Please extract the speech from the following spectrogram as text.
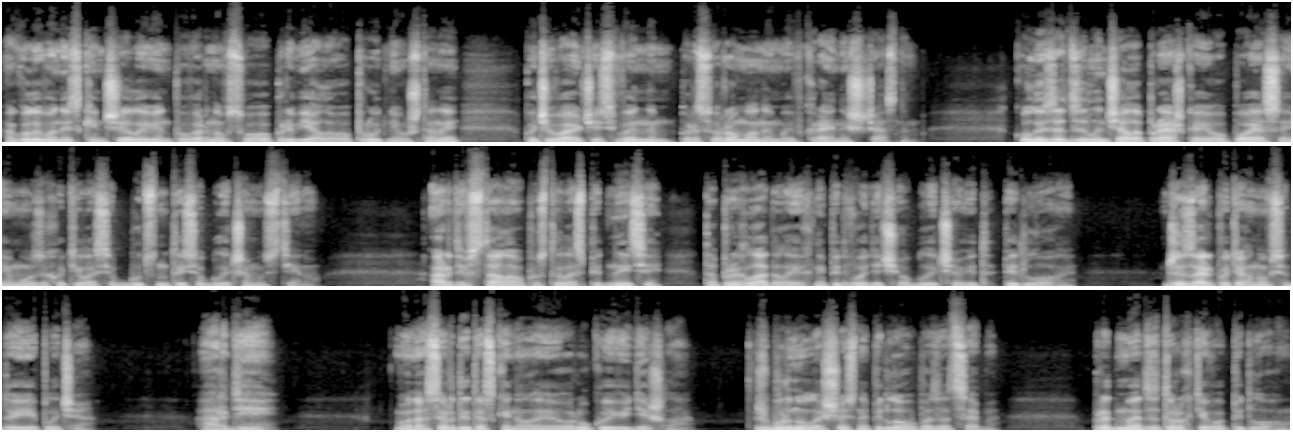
А коли вони скінчили, він повернув свого прив'ялого прутня у штани, почуваючись винним, присоромленим і вкрай нещасним. Коли задзеленчала прешка його пояса, йому захотілося буцнутись обличчям у стіну. Арді встала, опустила спідниці та пригладила їх, не підводячи обличчя від підлоги. Джезаль потягнувся до її плеча. Арді. Вона сердито скинула його руку і відійшла. Жбурнула щось на підлогу позад себе. Предмет заторохтів об підлогу.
